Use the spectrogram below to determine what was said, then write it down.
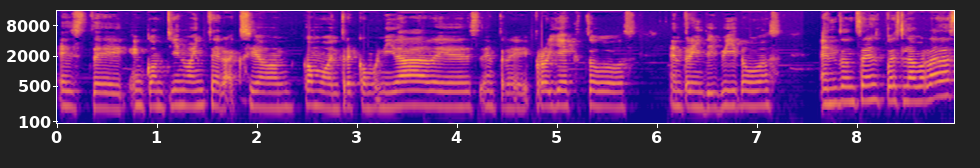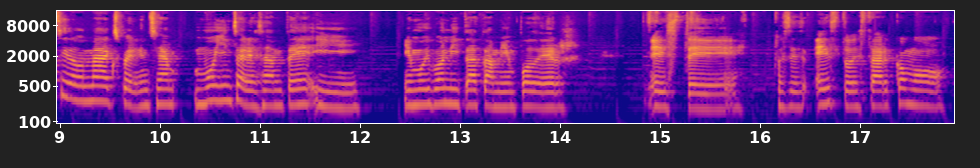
este, en continua interacción, como entre comunidades, entre proyectos, entre individuos. Entonces, pues la verdad ha sido una experiencia muy interesante y, muy bonita también poder, este, pues esto, estar como,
